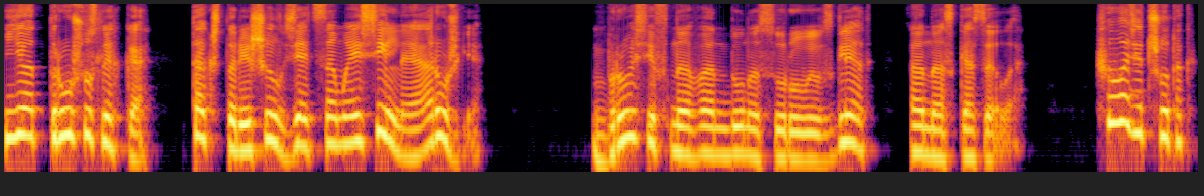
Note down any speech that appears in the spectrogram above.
«Я трушу слегка, так что решил взять самое сильное оружие». Бросив на Ван Дуна суровый взгляд, она сказала. «Хватит шуток,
